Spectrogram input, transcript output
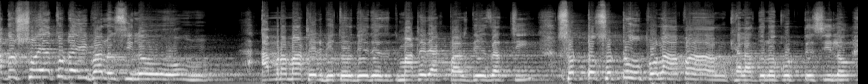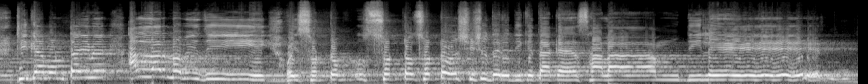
আদর্শ এতটাই ভালো ছিল। আমরা মাঠের ভিতর দিয়ে দিয়ে- মাঠের এক পাশ দিয়ে যাচ্ছি। ছোট্ট ছোট্ট পোলা পান খেলাধুলো করতেছিল। ঠিক এমন টাইমে আল্লাহর নবীজি ওই ছোট্ট ছোট্ট ছোট্ট শিশুদের দিকে তাকায় সালাম দিলেন।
